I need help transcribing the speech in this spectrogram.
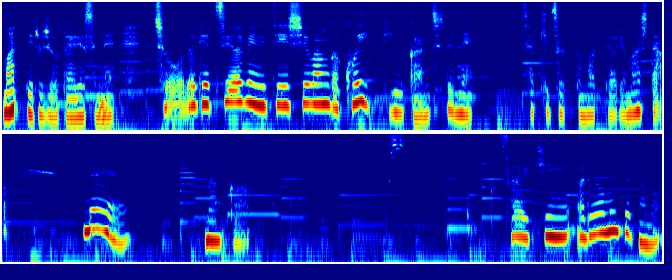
待ってる状態ですね。ちょうど月曜日に TC1 が来いっていう感じでね、さっきずっと待っておりました。で、なんか、最近あれを見てたの。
